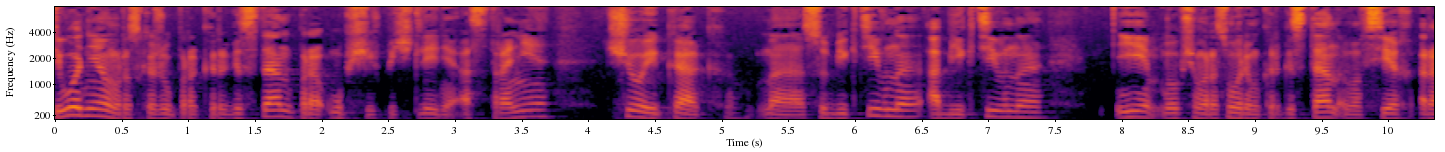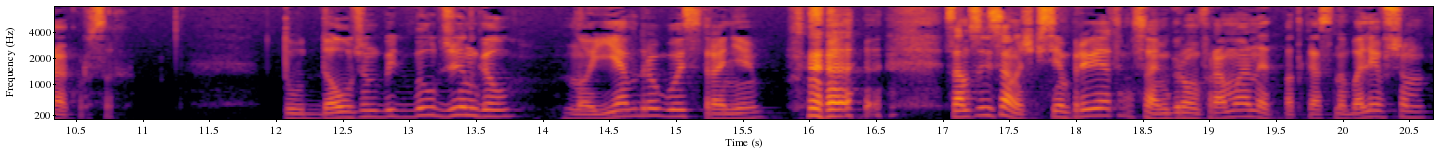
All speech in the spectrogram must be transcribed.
Сегодня я вам расскажу про Кыргызстан, про общие впечатления о стране, что и как а, субъективно, объективно, и, в общем, рассмотрим Кыргызстан во всех ракурсах. Тут должен быть был джингл, но я в другой стране. Самцы и самочки, всем привет, с вами Громов Роман, это подкаст «Наболевшем»,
